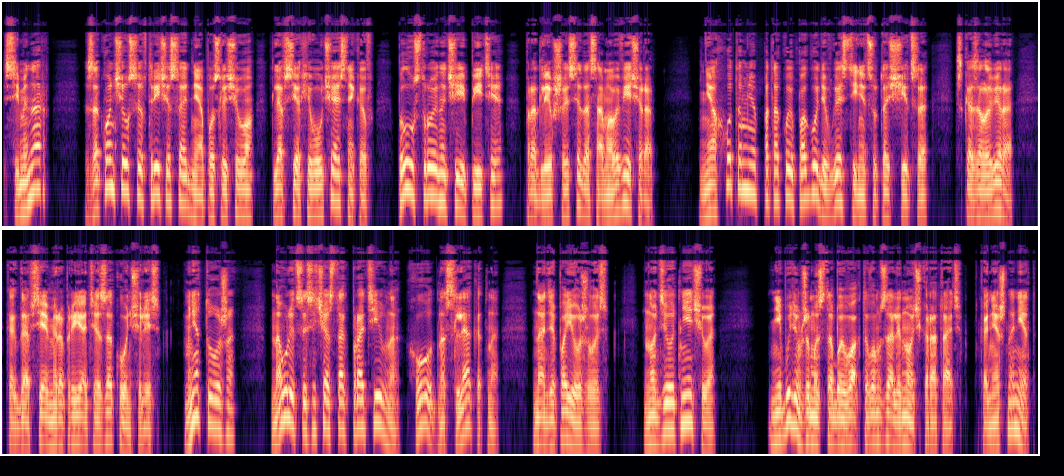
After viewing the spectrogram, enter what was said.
Семинар закончился в три часа дня, после чего для всех его участников было устроено чаепитие, продлившееся до самого вечера. «Неохота мне по такой погоде в гостиницу тащиться», — сказала Вера, когда все мероприятия закончились. «Мне тоже. На улице сейчас так противно, холодно, слякотно». Надя поежилась. «Но делать нечего. Не будем же мы с тобой в актовом зале ночь коротать?» «Конечно, нет.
